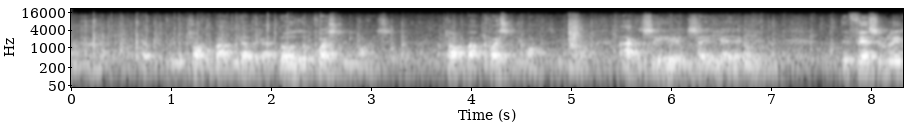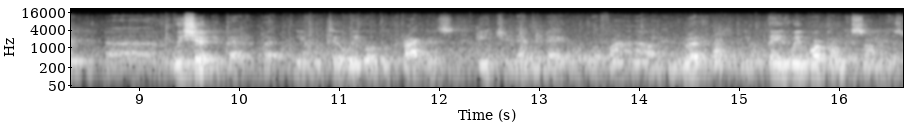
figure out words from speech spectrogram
Uh, when you talk about the other guys, those are question marks. I talk about question marks, you know. I can sit here and say, yeah, they're gonna be defensively, uh, we should be better, but, you know, until we go through practice each and every day, we'll, we'll find out. And really, you know, things we worked on this summer is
